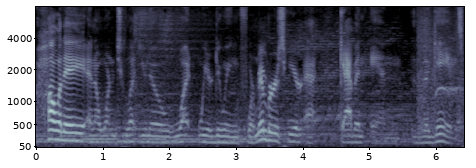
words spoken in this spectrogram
holiday, and I wanted to let you know what we are doing for members here at Gabbin and the Games.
